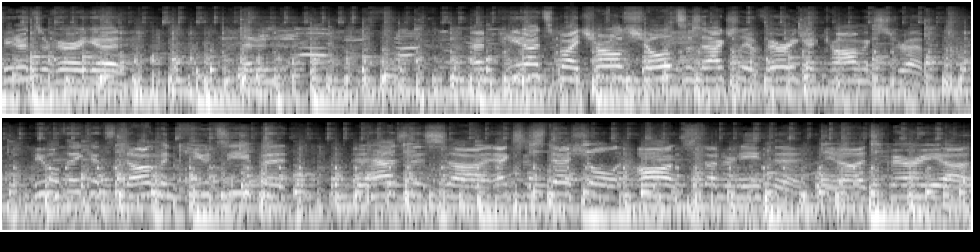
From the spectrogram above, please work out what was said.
Peanuts are very good. And, and Peanuts by Charles Schulz is actually a very good comic strip. People think it's dumb and cutesy, but it has this uh, existential angst underneath it. You know, it's very, uh,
